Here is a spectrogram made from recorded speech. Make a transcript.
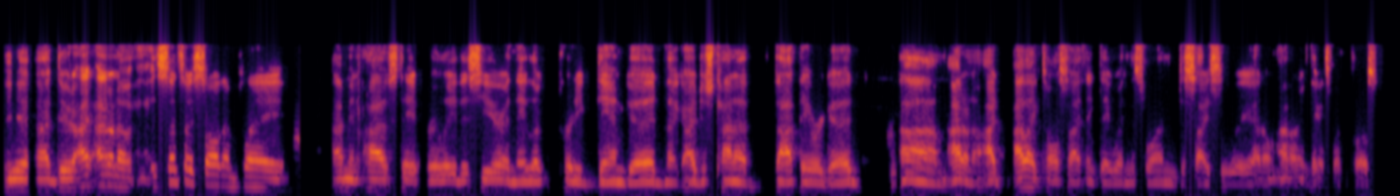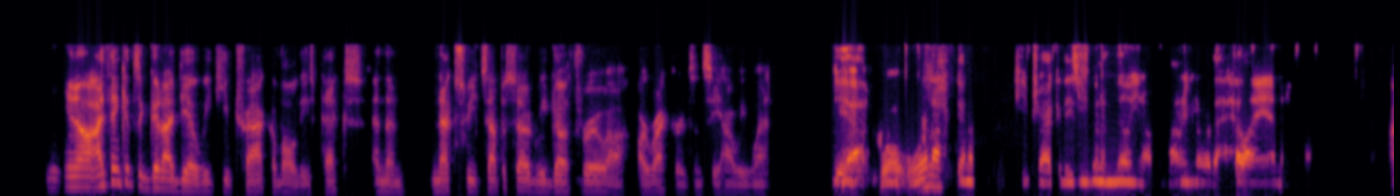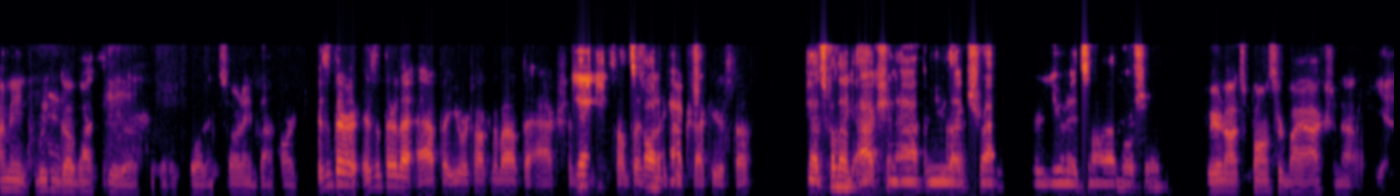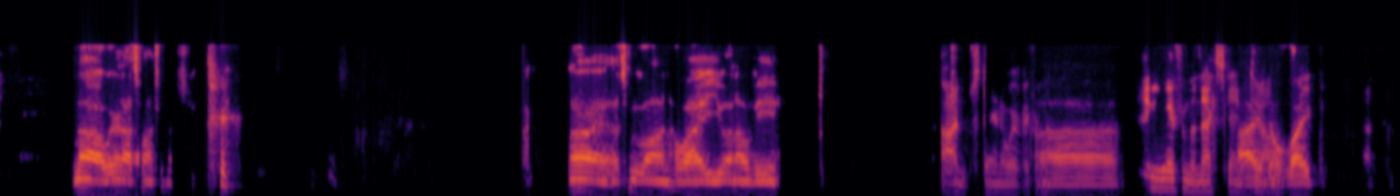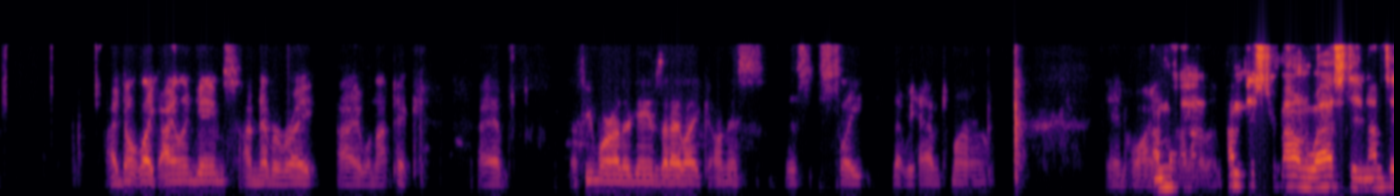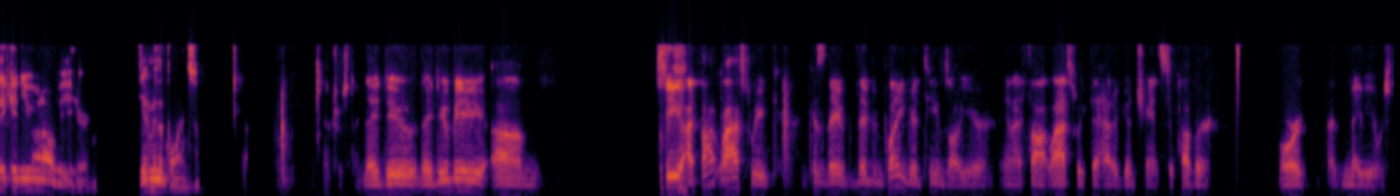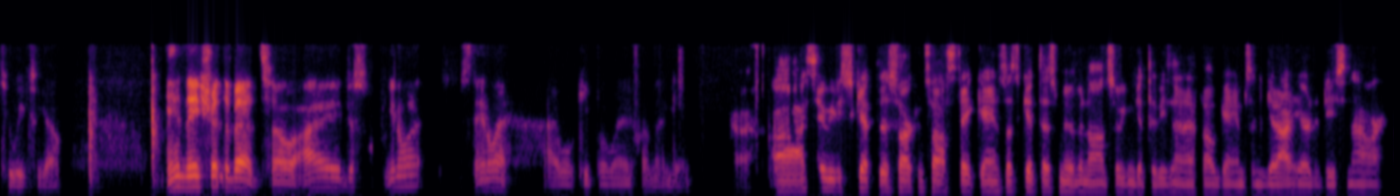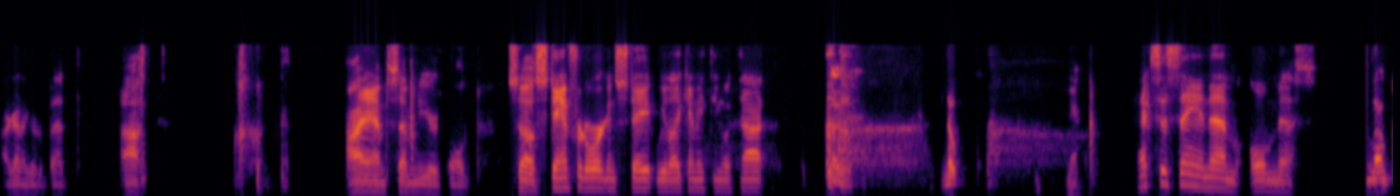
Yeah, dude, I, I don't know. Since I saw them play, I'm in Ohio State early this year, and they look pretty damn good. Like I just kind of thought they were good. Um, I don't know. I I like Tulsa. I think they win this one decisively. I don't I don't even think it's fucking close. You know, I think it's a good idea we keep track of all these picks, and then next week's episode we go through uh, our records and see how we went. Yeah, well, we're not gonna keep track of these. We've been a million of them. I don't even know where the hell I am anymore. I mean, we can go back through the, the recording, so it ain't that hard. Isn't there? Isn't there that app that you were talking about? The action Yeah, it's something called to keep Action. track of your stuff. Yeah, it's called like Action App, and you like track your units and all that bullshit. We're not sponsored by Action App yet. No, we're not sponsored. All right, let's move on. Hawaii UNLV. I'm staying away from Uh, staying away from the next game. I too. don't like. I don't like island games. I'm never right. I will not pick. I have a few more other games that I like on this this slate that we have tomorrow. And Hawaii I'm, is not one of them. I'm Mr. Mountain West, and I'm taking UNLV here. Give me the points. Interesting. They do. They do be. Um, see, I thought last week because they've they've been playing good teams all year, and I thought last week they had a good chance to cover, or maybe it was two weeks ago. And they shit the bed. So I just, you know what? Staying away. I will keep away from that game. Uh, I say we skip this Arkansas State games. Let's get this moving on so we can get to these NFL games and get out of here at a decent hour. I gotta go to bed. Uh, I am 70 years old. So Stanford, Oregon State. We like anything with that? nope. Yeah. Texas A&M, Ole Miss. Nope.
